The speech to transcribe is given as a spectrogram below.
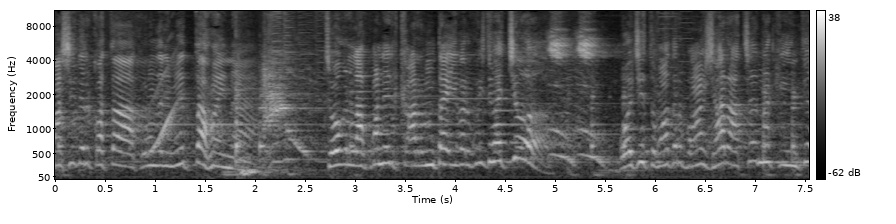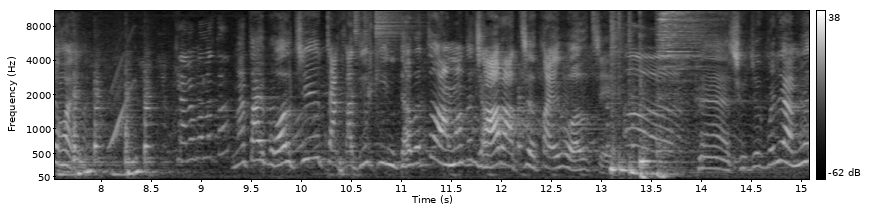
মাসিদের কথা কোনোদিন মিথ্যা হয় না। চোখ লাপানির কারণটা এবার বুঝতে পারছ? বলছি তোমাদের বাঁশ ঝাড় আছে না কিনতে হয়? কেন বলো তো? না তাই বলছি টাকা দিয়ে কিনতে হবে তো আমাদের ঝাড় আছে তাই বলছে। হ্যাঁ সুযোগ পেলে আমিও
